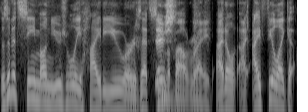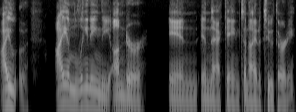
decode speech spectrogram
Doesn't it seem unusually high to you, or does that seem There's- about right? I don't. I, I feel like I I am leaning the under in in that game tonight at 230.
